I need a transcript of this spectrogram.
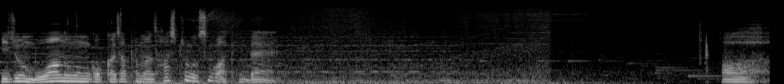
기존 모아놓은 것까지 합하면 40 정도 쓴 것 같은데. 아.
